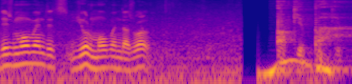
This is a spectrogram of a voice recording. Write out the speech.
this movement it's your movement as well. Occupy.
